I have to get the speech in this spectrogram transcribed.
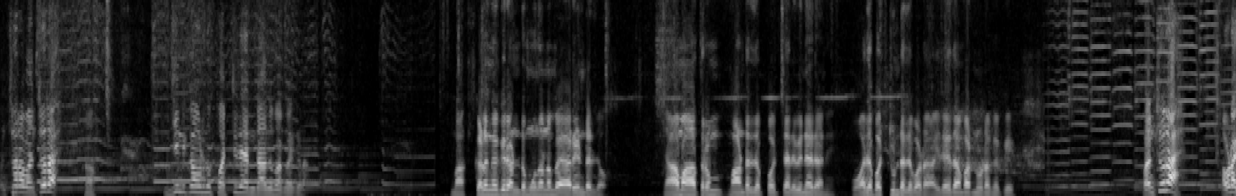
മൻസൂറ മൻസൂറ. ആ. ഇജിനിക്ക് അവിടുന്ന് പറ്റി തരണ്ടെന്ന് പറഞ്ഞേക്കണം മക്കൾ നിങ്ങൾക്ക് രണ്ടു മൂന്നെണ്ണം വേറെ ഉണ്ടല്ലോ. ഞാൻ മാത്രം വേണ്ടല്ലോ ഇപ്പോൾ ചെലവിന് തരാന്. ഓരെ പറ്റുണ്ടല്ലോ ഇവിടെ. അതിലേതാ പറഞ്ഞൂടെ നിങ്ങൾക്ക് മൻസൂറ അവിടെ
